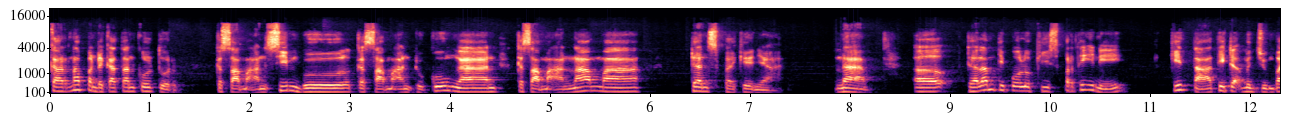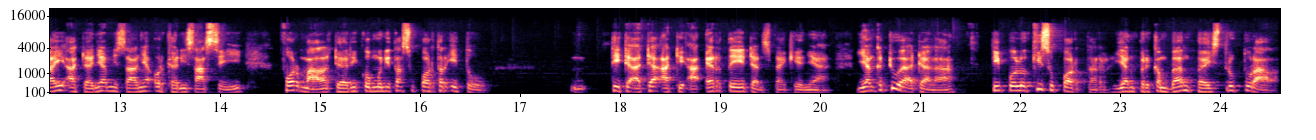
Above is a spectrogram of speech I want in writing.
karena pendekatan kultur, kesamaan simbol, kesamaan dukungan, kesamaan nama dan sebagainya. Nah, Eh, dalam tipologi seperti ini kita tidak menjumpai adanya misalnya organisasi formal dari komunitas supporter itu. Tidak ada ADART dan sebagainya. Yang kedua adalah tipologi supporter yang berkembang baik struktural.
